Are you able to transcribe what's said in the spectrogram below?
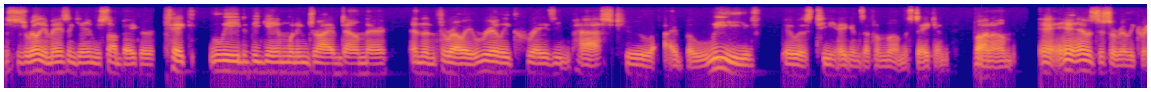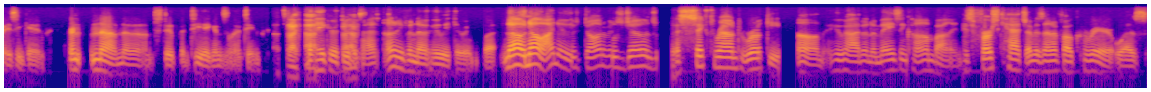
This was a really amazing game. You saw Baker take lead the game winning drive down there and then throw a really crazy pass to, I believe it was T. Higgins, if I'm not mistaken. But um, it, it was just a really crazy game. Or, no, no, no, I'm stupid. T. Higgins on that team. That's what I thought. Baker threw I the pass. I don't even know who he threw, it, but no, no, I knew it was Donovan Jones, a sixth round rookie, um, who had an amazing combine. His first catch of his NFL career was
